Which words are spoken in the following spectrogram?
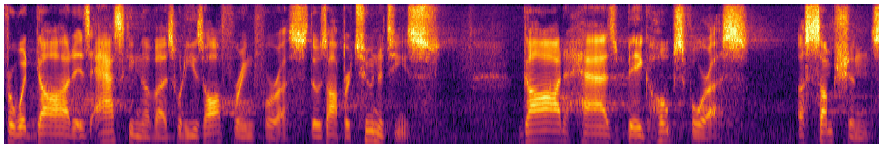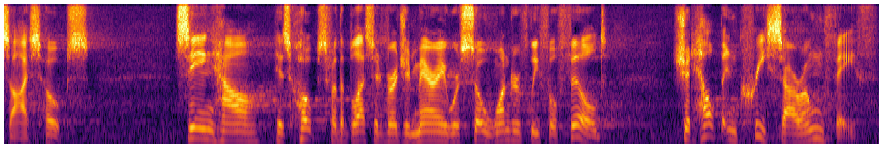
for what God is asking of us, what He is offering for us, those opportunities? God has big hopes for us, assumption sized hopes. Seeing how His hopes for the Blessed Virgin Mary were so wonderfully fulfilled should help increase our own faith.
